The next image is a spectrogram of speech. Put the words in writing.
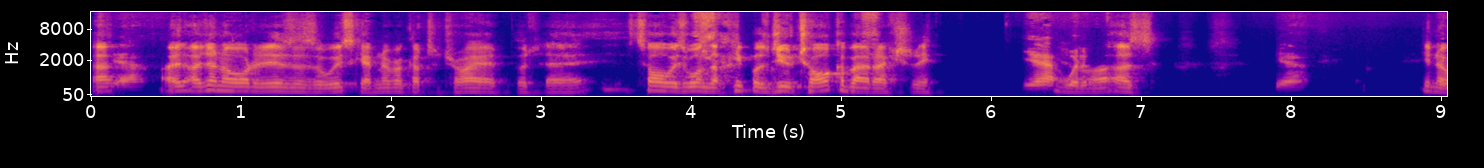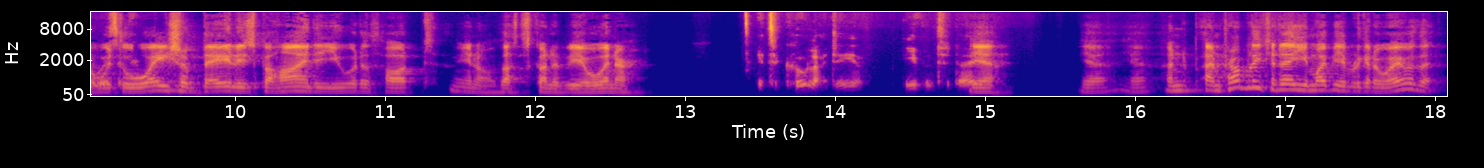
Uh, yeah. I, I, don't know what it is as a whiskey. I've never got to try it, but uh, it's always one that people do talk about. Actually, yeah. You know, as yeah, you know, with the weight of Bailey's behind it, you would have thought, you know, that's going to be a winner. It's a cool idea, even today. Yeah, yeah, yeah, and and probably today you might be able to get away with it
